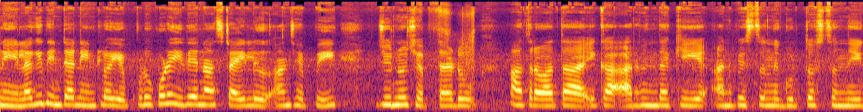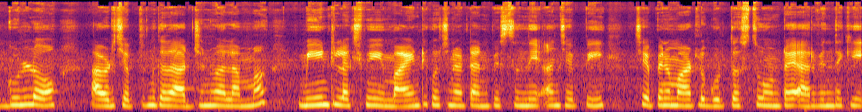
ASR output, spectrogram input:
నేను ఇలాగే తింటాను ఇంట్లో ఎప్పుడు కూడా ఇదే నా స్టైల్ అని చెప్పి జున్ను చెప్తాడు. ఆ తర్వాత ఇక అరవిందకి అనిపిస్తుంది గుర్తొస్తుంది. గుళ్ళో ఆవిడ చెప్తుంది కదా అర్జున్ వాళ్ళమ్మ మీ ఇంటి లక్ష్మి మా ఇంటికి వచ్చినట్టు అనిపిస్తుంది అని చెప్పి చెప్పిన మాటలు గుర్తొస్తూ ఉంటాయి అరవిందకి.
